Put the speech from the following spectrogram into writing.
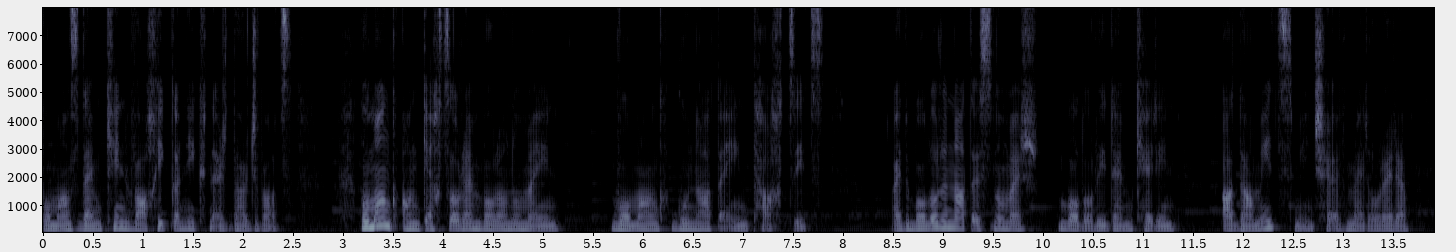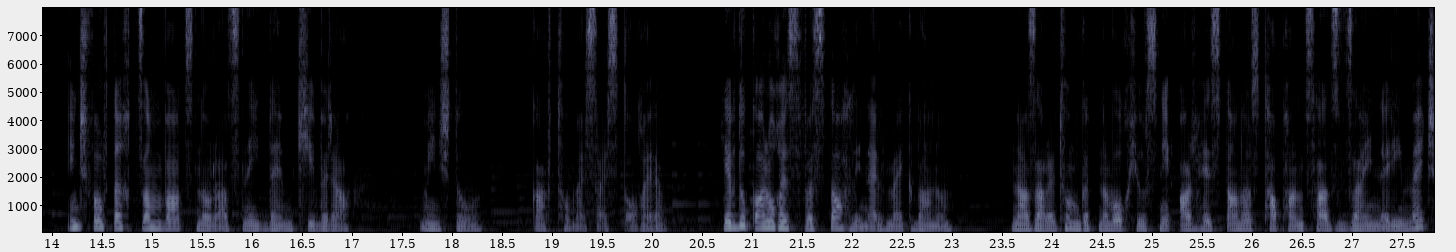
ոմանց դեմքին վախի կնիքներ դաջված, ոմանք անկեղծորեն որոնում էին, ոմանք գունատ էին թաղծից։ Այդ բոլորը նա տեսնում էր բոլորի դեմքերին, Ադամից մինչև մեր օրերը, ինչ որտեղ ծնված նորածնի դեմքի վրա, ինչ դու կարդում ես այս տողերը։ Եվ դու կարող ես վստահ լինել մեկ բանում։ Նազարեթում գտնվող Հյուսնի արհեստանոց թափանցած ձայների մեջ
